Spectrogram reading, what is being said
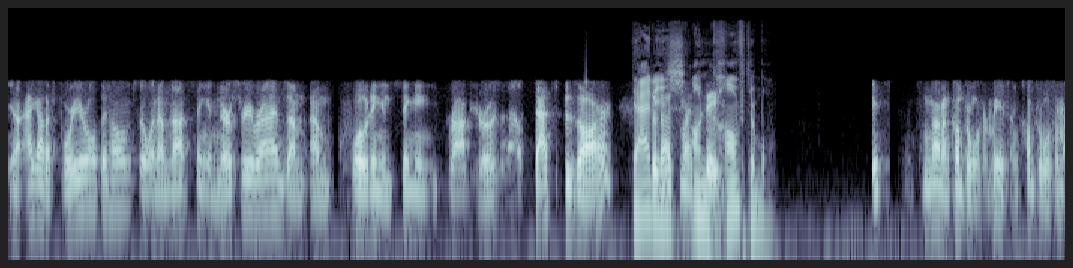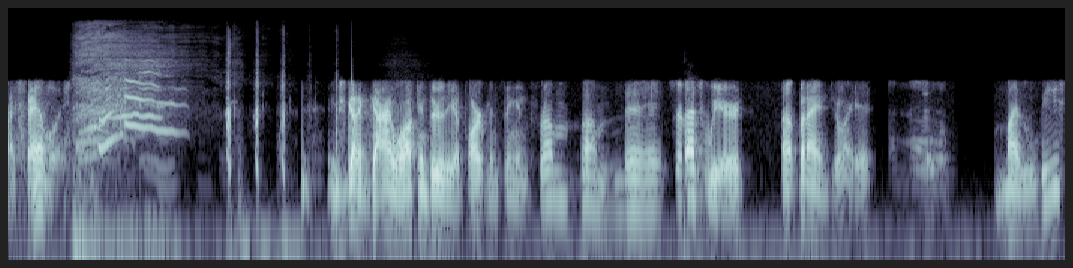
you know, I got a four-year-old at home, so when I'm not singing nursery rhymes, I'm I'm quoting and singing Robbie Rosenau. That's bizarre. that so is that's uncomfortable. Not uncomfortable for me. It's uncomfortable for my family. you just got a guy walking through the apartment singing from Bombay, so that's weird, uh, but I enjoy it. My least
